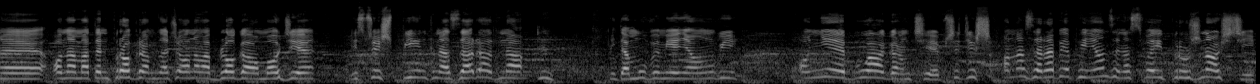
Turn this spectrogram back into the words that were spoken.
e, ona ma ten program, znaczy ona ma bloga o modzie, jest przecież piękna, zaradna. I tam mu wymienia, on mówi, o nie, błagam cię, przecież ona zarabia pieniądze na swojej próżności.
